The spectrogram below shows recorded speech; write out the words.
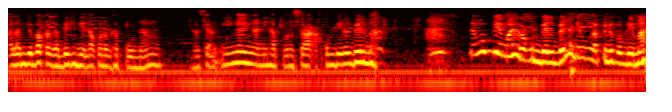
Alam niyo ba kagabi hindi na ako naghapunan? Kasi ang ingay nga ni hapon sa akong bilbil ba? Yung problema sa akong bilbil, hindi ko nga pinoproblema.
